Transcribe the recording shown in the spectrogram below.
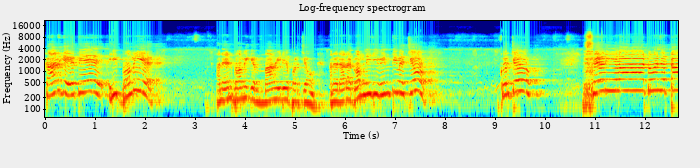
કારણ કે એ તે એ ભમી હે અને એન ભમી કે માવી ડે પર ચો અને દાદા ગોમલીજી વિનતી મેં ચો કોર ચો શેણીવા ડોલતા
